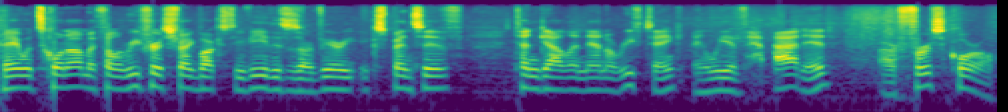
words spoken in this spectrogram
Hey, what's going on, my fellow reefers, Fragbox TV? This is our very expensive 10 gallon nano reef tank, and we have added our first coral.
